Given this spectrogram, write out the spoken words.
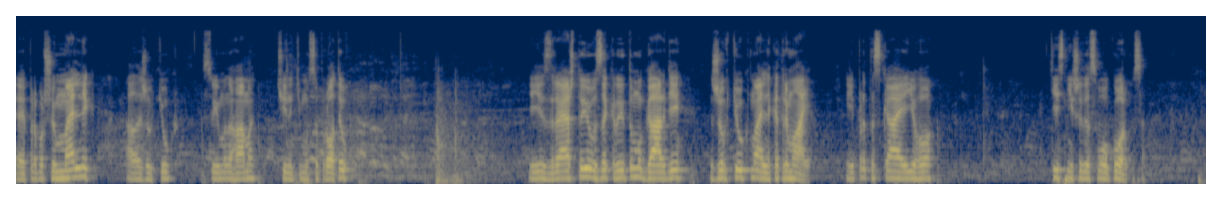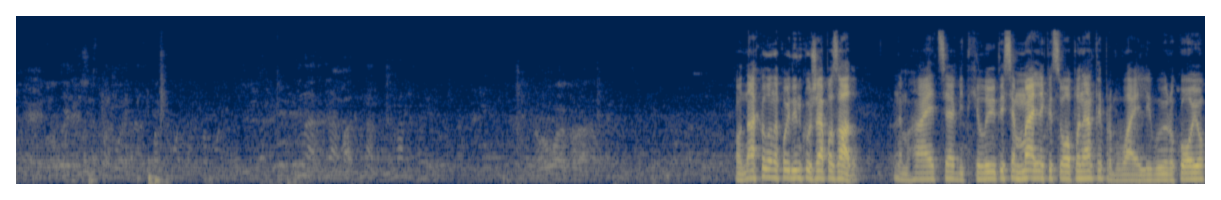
Е, перепрошую, Мельник, але Жовтюк своїми ногами чинить йому супротив. І зрештою, в закритому гарді Жовтюк Мельника тримає. І притискає його тісніше до свого корпуса. Одна хвилина поєдинку вже позаду. Намагається відхилитися. Мельник від свого опонента і пробуває лівою рукою.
